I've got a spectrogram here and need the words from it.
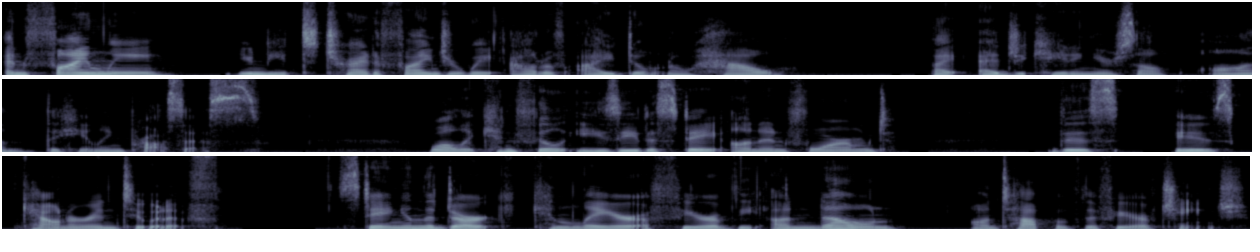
And finally, you need to try to find your way out of I don't know how by educating yourself on the healing process. While it can feel easy to stay uninformed, this is counterintuitive. Staying in the dark can layer a fear of the unknown on top of the fear of change.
